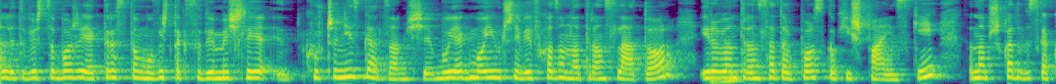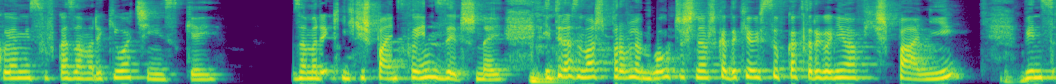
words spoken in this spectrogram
Ale to wiesz co, Boże, jak teraz to mówisz, tak sobie myślę, kurczę, nie zgadzam się, bo jak moi uczniowie wchodzą na translator i robią mhm. translator polsko-hiszpański, to na przykład wyskakują mi słówka z Ameryki Łacińskiej, z Ameryki hiszpańskojęzycznej. I mhm. teraz masz problem, bo uczysz się na przykład jakiegoś słówka, którego nie ma w Hiszpanii, mhm. więc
